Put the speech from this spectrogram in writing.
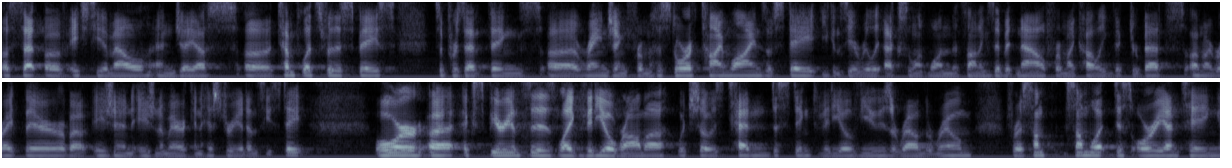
a set of HTML and JS templates for this space to present things uh, ranging from historic timelines of state. You can see a really excellent one that's on exhibit now from my colleague Victor Betts on my right there about Asian, Asian American history at NC State or uh, experiences like Videorama, which shows 10 distinct video views around the room for a some, somewhat disorienting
